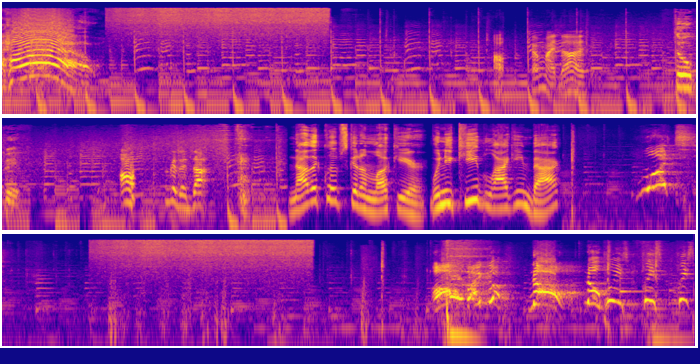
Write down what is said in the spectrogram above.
How? I might die. Stupid. Oh, I'm gonna die. Now the clips get unluckier. When you keep lagging back, What? Oh my god! No! No, please, please, please!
